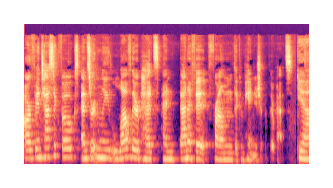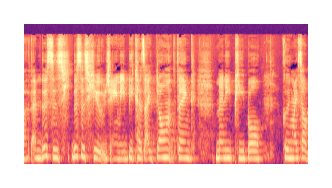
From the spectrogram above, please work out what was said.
are fantastic folks, and certainly love their pets and benefit from the companionship of their pets. Yeah, and this is this is huge, Aimee, because I don't think many people, including myself,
